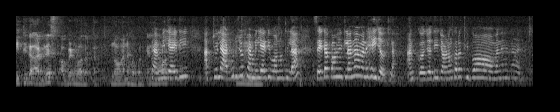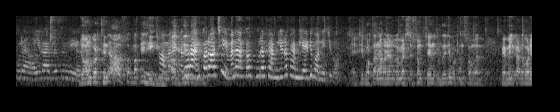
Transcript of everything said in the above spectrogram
এইটিকা আড্রেস অপডেট হওয়া দরকার নহলে হবন কেন ফ্যামিলি আইডি একচুয়ালি আগুর যে ফ্যামিলি আইডি বনুলা সেইটা কম হইতলা না মানে হেই যাউতলা যদি জনকর থিব মানে না পুরা অলগা আড্রেস হেই যাউ জনকর থি না বাকি হেই যাব মানে ধর আঙ্কর আছে মানে আঙ্কর পুরা ফ্যামিলি র ফ্যামিলি আইডি বনি যাব এটি বর্তমান হরিয়ানা গভর্নমেন্ট সিস্টেম চেঞ্জ করে দিয়েছি বর্তমান সময় ফ্যামিলি কার্ড বড়ে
